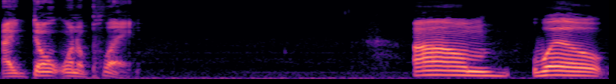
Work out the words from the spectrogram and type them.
I don't want to play. Um. Well,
